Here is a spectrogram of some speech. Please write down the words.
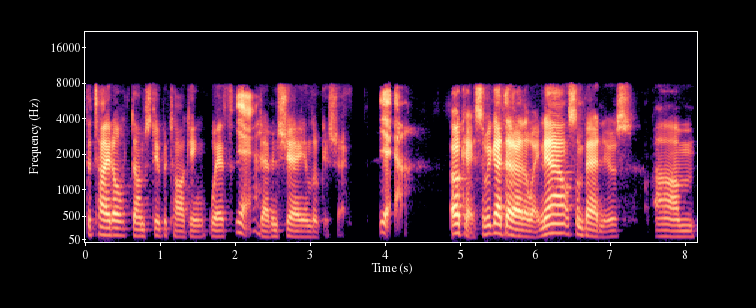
the title, Dumb, Stupid Talking with Yeah. Devon Shea and Lucas Shea. Yeah. Okay, so we got that out of the way. Now, some bad news. Um,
